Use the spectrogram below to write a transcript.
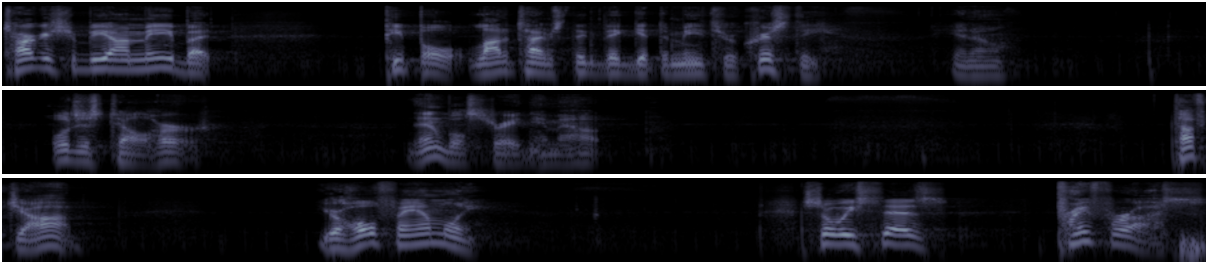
Target should be on me, but people a lot of times think they get to me through Christy, you know. We'll just tell her. Then we'll straighten him out. Tough job. Your whole family. So he says, Pray for us.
